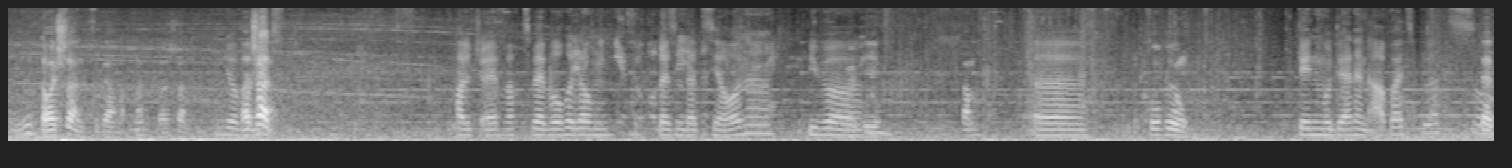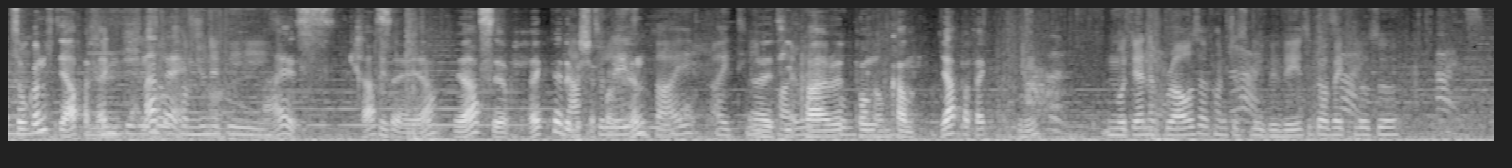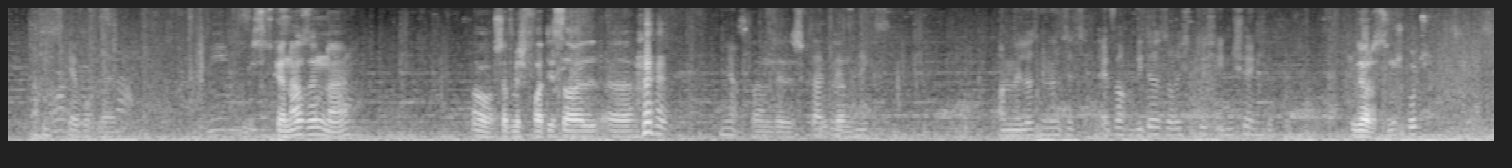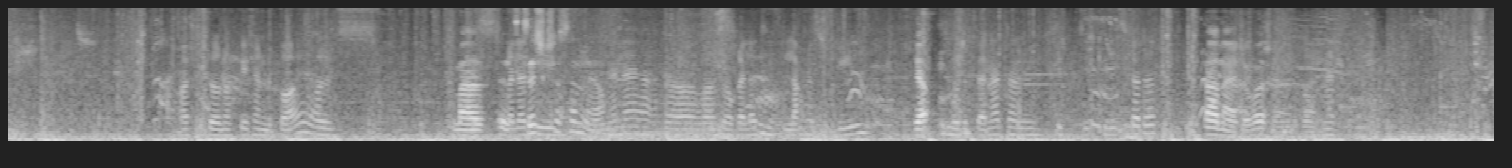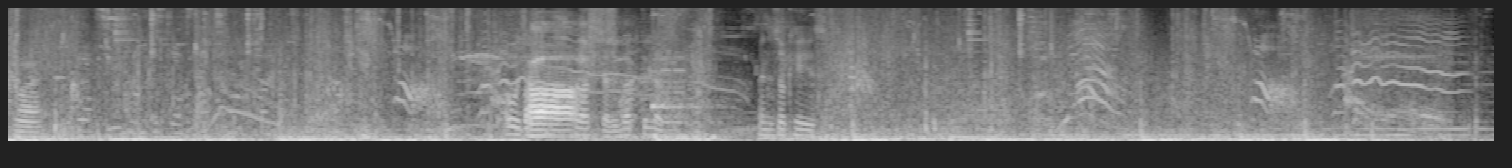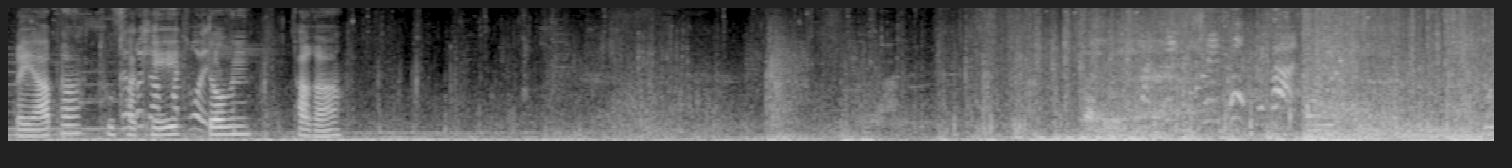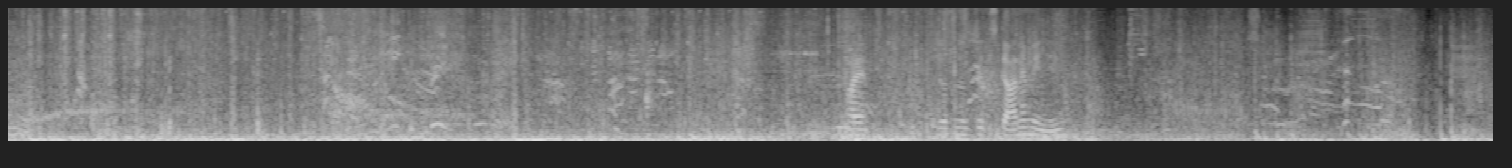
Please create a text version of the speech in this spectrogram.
Mhm, Deutschland sogar noch, ne? Deutschland. Ja, Deutschland! Halt einfach zwei Wochen lang Präsentationen über äh, den modernen Arbeitsplatz. Der Zukunft? Ja, perfekt. Na. Community Nice. Krass, ey, ja. Ja, sehr perfekt, ey. Du bist ja voll drin. bei itpirate.com. tpirate.com. Ja, perfekt. Mhm. Ein moderner Browser kannst du das www sogar weglassen. Problem. Das kann auch Sinn, ne? Oh, ich hab mich vor die Säule, äh, Ja, das war natürlich sagt gut mir jetzt nichts. Aber wir lassen uns jetzt einfach wieder so richtig inschenken. Ja, das ist gut. Warst du da noch gestern dabei als Mal ins relativ... Gesicht geschossen, ja. Nein, nein, da war so ein relativ langes Spiel, Ja. wo der Bernhard dann 70 Kills gehabt hat. Ah, nein, du warst schon dabei. Nicht. Nein. Oh, ich Ah. hab ah. da wird gelassen. Wenn es okay ist. Reapa, Tutake, Doven, Para. Hi. Wir dürfen uns jetzt gar nicht mehr nehmen.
